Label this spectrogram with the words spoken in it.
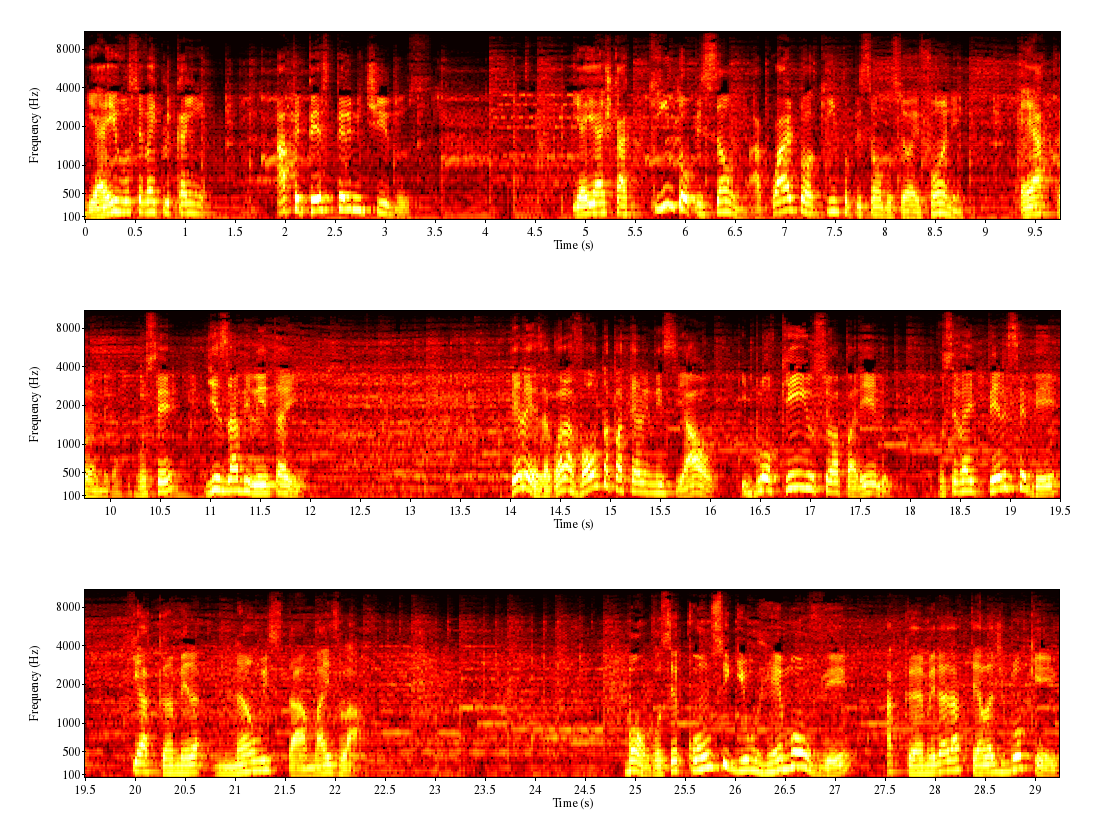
E aí você vai clicar em apps permitidos. E aí acho que a quinta opção, a quarta ou a quinta opção do seu iPhone é a câmera. Você desabilita aí. Beleza, agora volta para a tela inicial e bloqueie o seu aparelho. Você vai perceber que a câmera não está mais lá. Bom, você conseguiu remover a câmera da tela de bloqueio.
